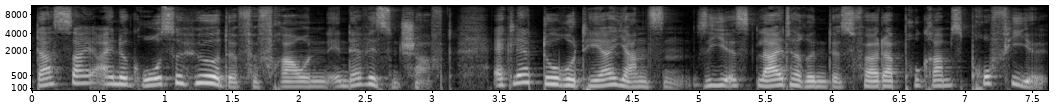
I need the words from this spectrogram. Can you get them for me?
Das sei eine große Hürde für Frauen in der Wissenschaft, erklärt Dorothea Janssen. Sie ist Leiterin des Förderprogramms Profil,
